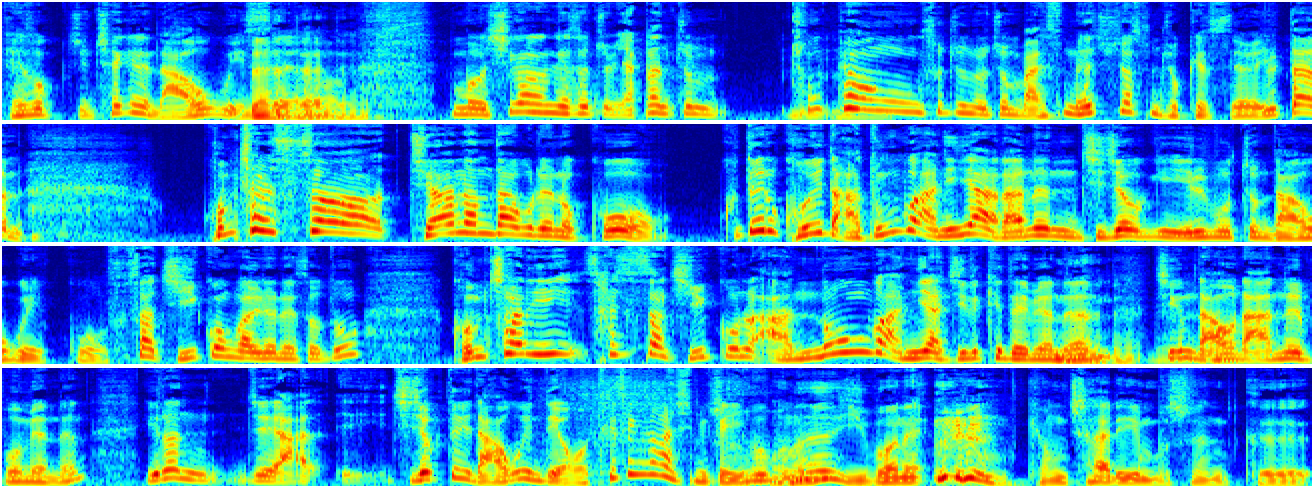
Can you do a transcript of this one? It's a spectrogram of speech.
계속 지금 최근에 나오고 있어요. 네네네. 뭐, 시간 관계에서 좀 약간 좀 총평 음. 수준으로 좀 말씀해 주셨으면 좋겠어요. 일단, 검찰 수사 제한한다고 그래 놓고, 그대로 거의 놔둔 거 아니냐라는 지적이 일부 좀 나오고 있고 수사 지휘권 관련해서도 검찰이 사실상 지휘권을 안 놓은 거 아니냐 이렇게 되면은 네네, 네, 지금 네. 나온 네. 안을 보면은 이런 이제 아, 지적들이 나오고 있는데 어떻게 생각하십니까 이 부분은 이번에 경찰이 무슨 그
